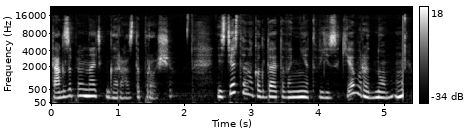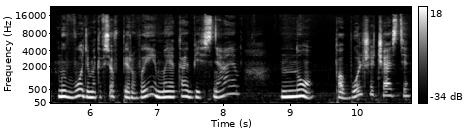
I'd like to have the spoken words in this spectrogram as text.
так запоминать гораздо проще. Естественно, когда этого нет в языке в родном, мы вводим это все впервые, мы это объясняем, но по большей части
